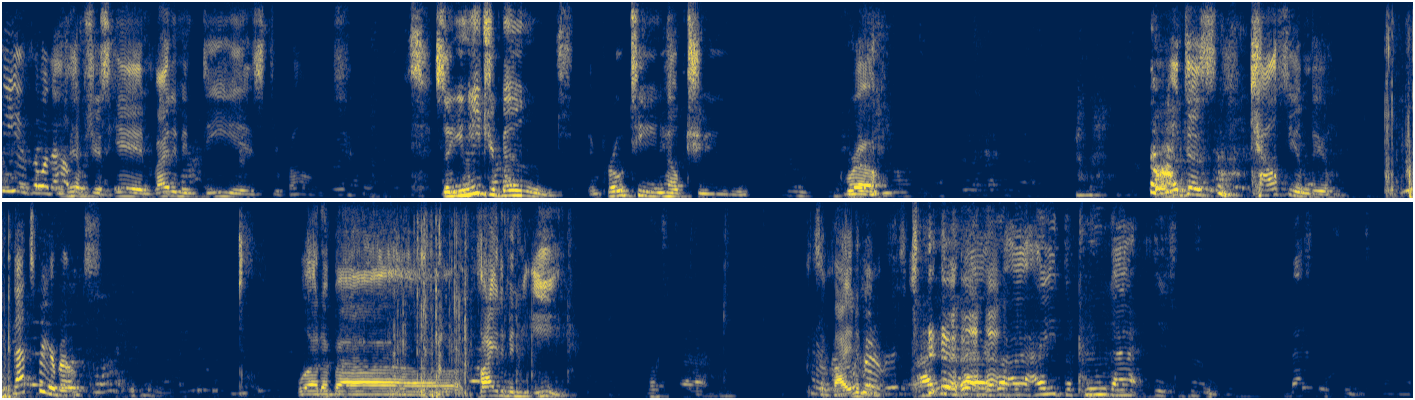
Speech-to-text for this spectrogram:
C is the one that helps. helps your skin. Vitamin D is your bones. So you need your bones, and protein helps you grow. What does calcium do? That's for your bones. What about vitamin E? What's that? It's a vitamin. I, I, I, I eat the food that is food. Vegetable fruits. I don't know.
